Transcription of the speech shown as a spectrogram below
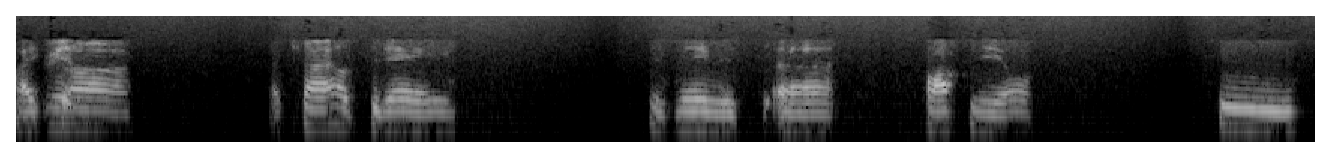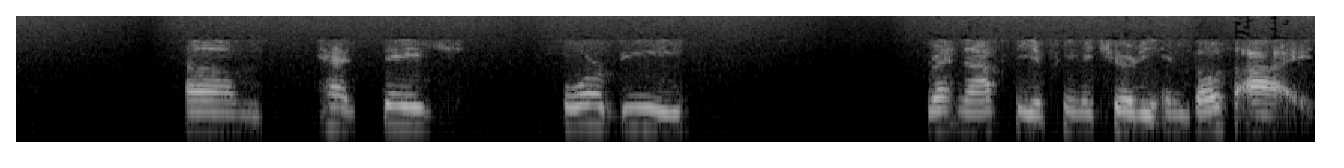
I really? saw a child today his name is uh, Othniel, who um, had stage 4B retinopathy of prematurity in both eyes.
